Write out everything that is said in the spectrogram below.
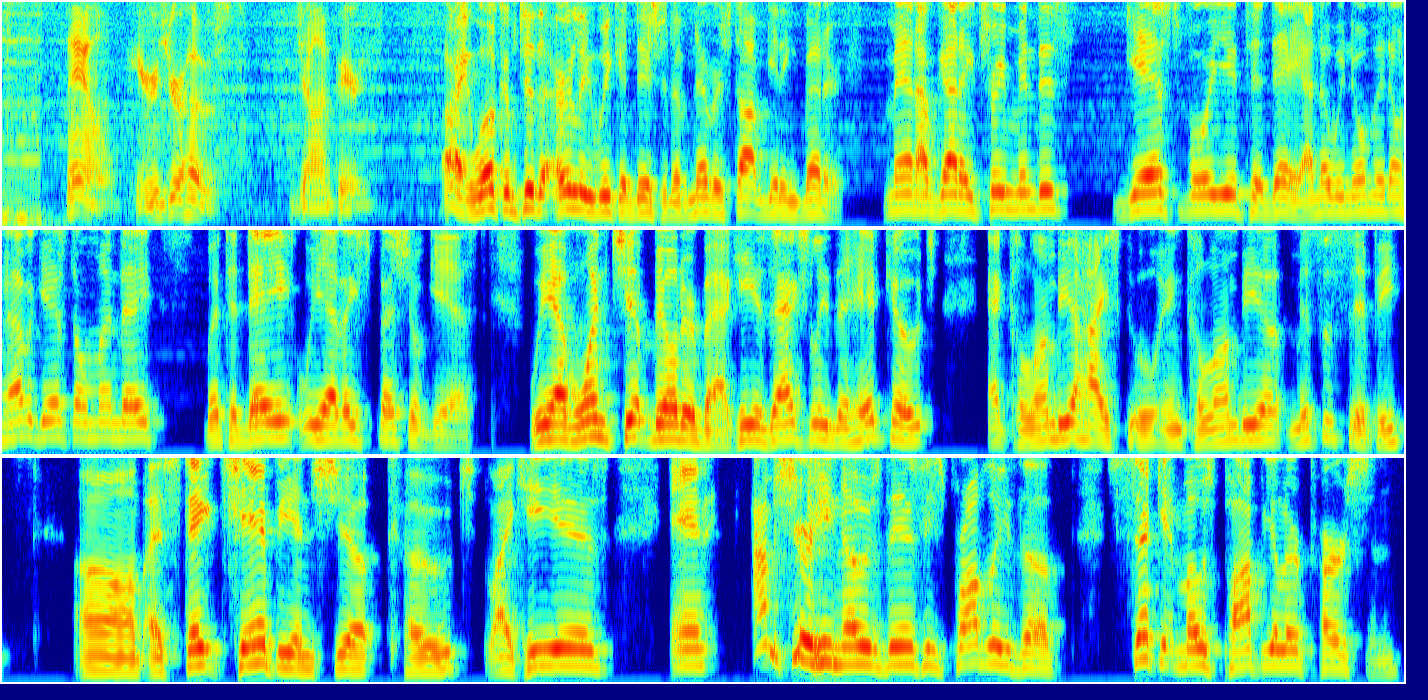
Now, here's your host, John Perry. All right, welcome to the early week edition of Never Stop Getting Better. Man, I've got a tremendous guest for you today. I know we normally don't have a guest on Monday, but today we have a special guest. We have one Chip Bilderback. He is actually the head coach at Columbia High School in Columbia, Mississippi, um, a state championship coach like he is. And I'm sure he knows this. He's probably the second most popular person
